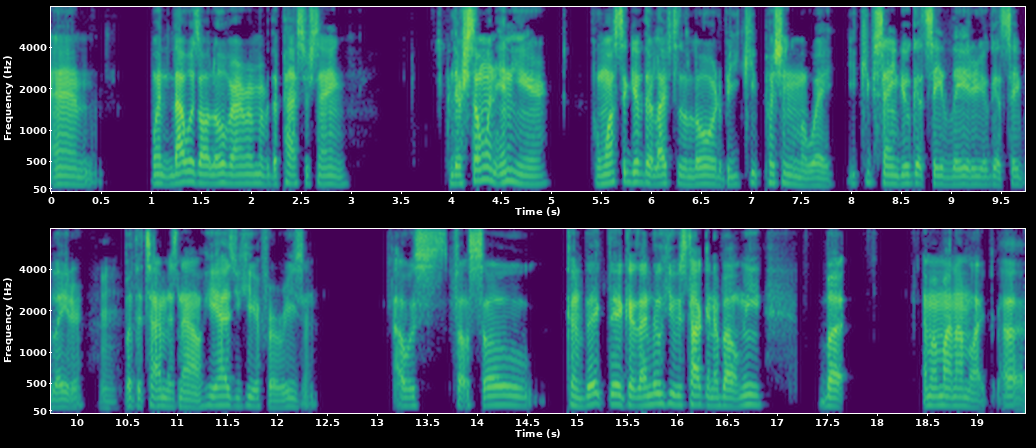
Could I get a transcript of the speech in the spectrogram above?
And when that was all over, I remember the pastor saying, "There's someone in here who wants to give their life to the Lord, but you keep pushing him away. You keep saying you'll get saved later, you'll get saved later, Hmm. but the time is now. He has you here for a reason." I was felt so convicted because I knew he was talking about me, but in my mind, I'm like, uh,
